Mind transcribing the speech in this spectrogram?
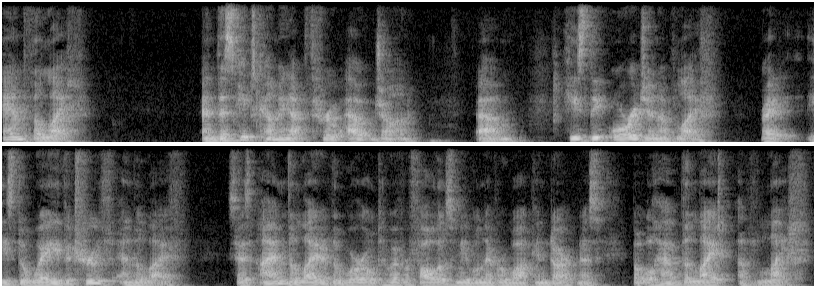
and the life. And this keeps coming up throughout John. Um, he's the origin of life, right? He's the way, the truth, and the life. He says, I'm the light of the world. Whoever follows me will never walk in darkness, but will have the light of life.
